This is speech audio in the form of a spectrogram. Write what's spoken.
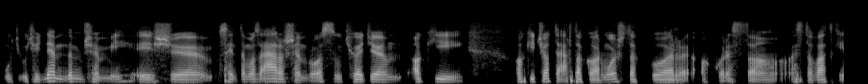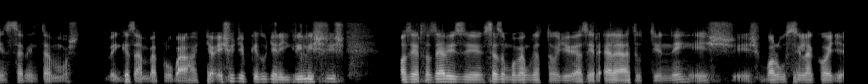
úgy, úgyhogy nem, nem semmi, és szerintem az ára sem rossz, úgyhogy aki, aki csatárt akar most, akkor, akkor ezt, a, ezt a Watkins szerintem most igazán bepróbálhatja. És egyébként ugyanígy Grill is, is azért az előző szezonban megmutatta, hogy ő azért el, el tud tűnni, és, és valószínűleg, hogy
